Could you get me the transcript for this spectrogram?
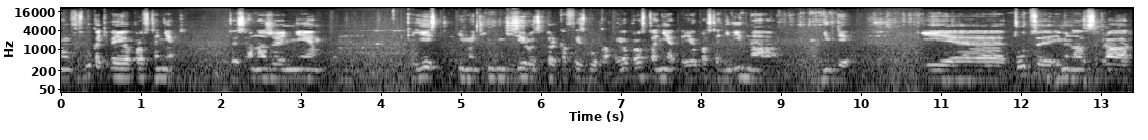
ну, Фейсбука теперь ее просто нет. То есть она же не есть и монетизируется только Фейсбуком. Ее просто нет, ее просто не видно нигде. И э, тут именно сыграла,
